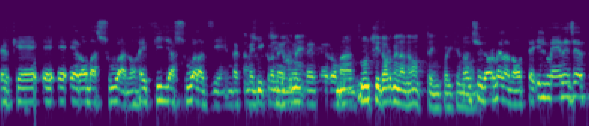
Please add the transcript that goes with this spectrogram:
perché è, è, è, roba sua, no? è figlia sua l'azienda, come dicono nel, dorme, nel, nel romanzo. Non ci dorme la notte in qualche non modo. Non ci dorme la notte. Il manager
